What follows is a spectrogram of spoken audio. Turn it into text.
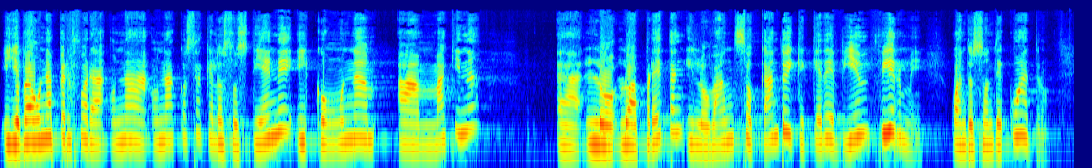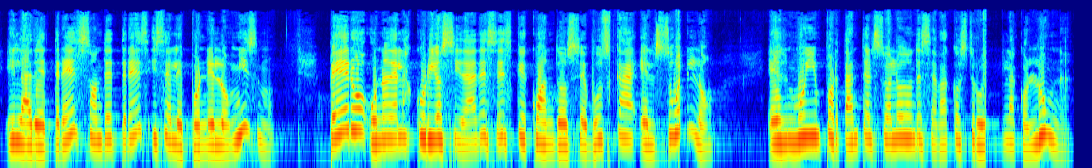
y lleva una perfora, una, una cosa que lo sostiene y con una ah, máquina ah, lo, lo apretan y lo van socando y que quede bien firme cuando son de cuatro. Y la de tres son de tres y se le pone lo mismo. Pero una de las curiosidades es que cuando se busca el suelo, es muy importante el suelo donde se va a construir la columna.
